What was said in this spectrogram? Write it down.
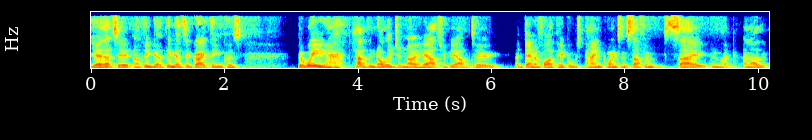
Yeah, that's it. And I think I think that's a great thing because that we have the knowledge and know how to be able to identify people's pain points and stuff and say and like and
